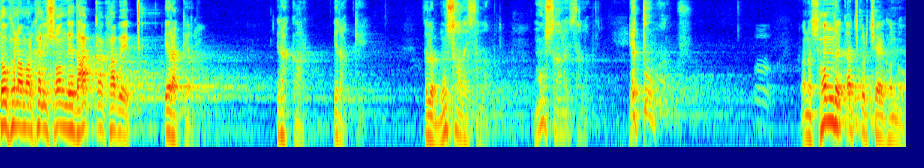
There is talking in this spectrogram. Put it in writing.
তখন আমার খালি সন্দেহ, ধাক্কা খাবে। এরা কেরা? এরা কার? এরা কে? তাহলে মুসা আলাহ সাল্লাম মুসা আলাহ সাল্লাম এত মানুষ। মানে সন্দেহ কাজ করছে এখনও।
